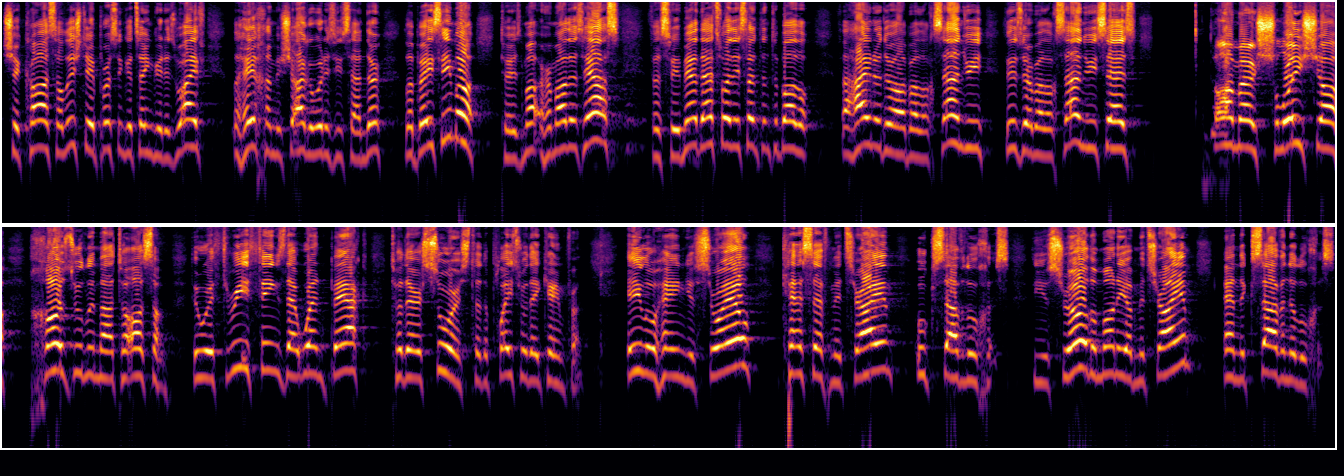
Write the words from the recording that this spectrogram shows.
Shekas, Alishte, a person gets angry at his wife. Lahechem Mishaga, where does he send her? Labeis Ima, to his, her mother's house. That's why they sent him to Bavel. V'hainu der Rabbi Alexandri, this Rabbi Alexandri says, there were three things that went back to their source, to the place where they came from. Elohein Yisrael, Kesef Mitzrayim, Uksav Luchas. The Yisrael, the money of Mitzrayim, and the Ksav and the Luchas.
